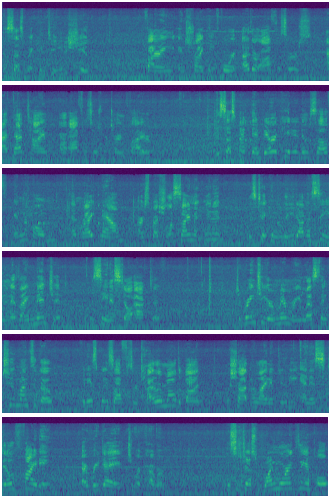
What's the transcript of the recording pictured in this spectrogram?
the suspect continued to shoot, firing and striking four other officers. At that time, our officers returned fire. The suspect then barricaded himself in the home, and right now, our special assignment unit is taking the lead on the scene, and as I mentioned, the scene is still active. To bring to your memory, less than two months ago, Phoenix Police Officer Tyler Moldovan was shot in the line of duty and is still fighting every day to recover. This is just one more example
